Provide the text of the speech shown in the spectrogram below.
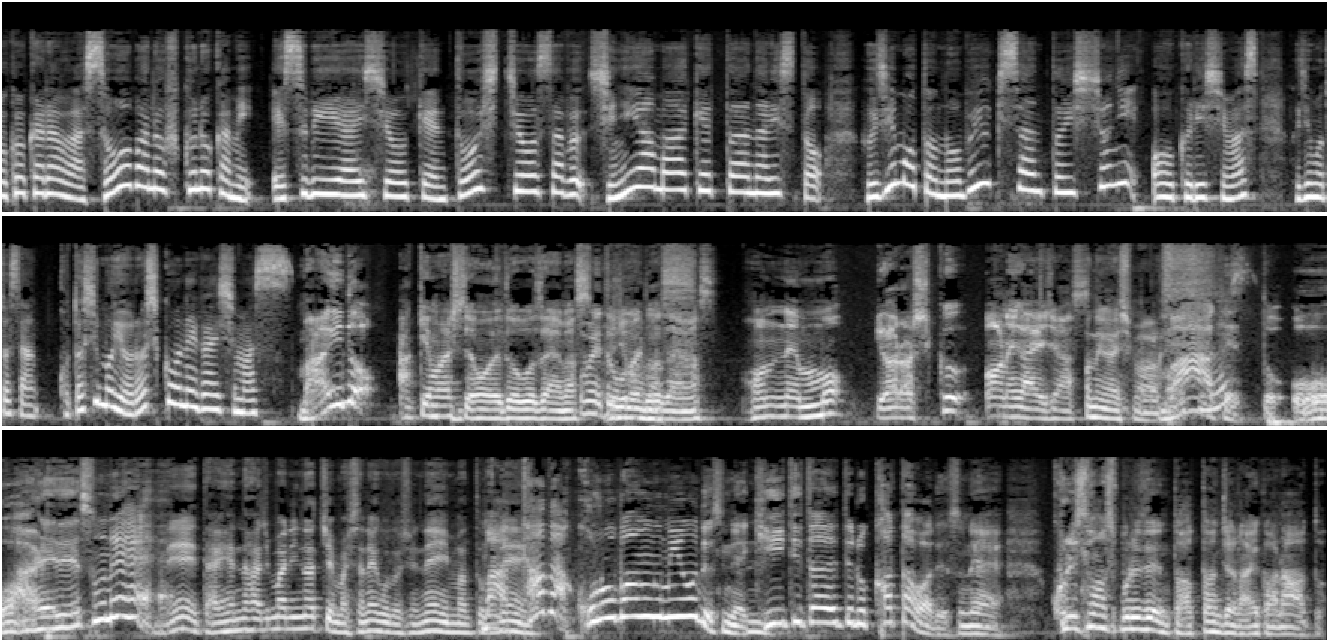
ここからは相場の福の神、SBI 証券投資調査部シニアマーケットアナリスト、藤本信之さんと一緒にお送りします。藤本さん、今年もよろしくお願いします。毎度、明けましておめでとうございます。おめでとうございます。本年もよろしくお願いします。お願いします。マーケット大荒れですね。ね大変な始まりになっちゃいましたね、今年ね、今とね。まあ、ただこの番組をですね、うん、聞いていただいてる方はですね、クリスマスプレゼントあったんじゃないかなと。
